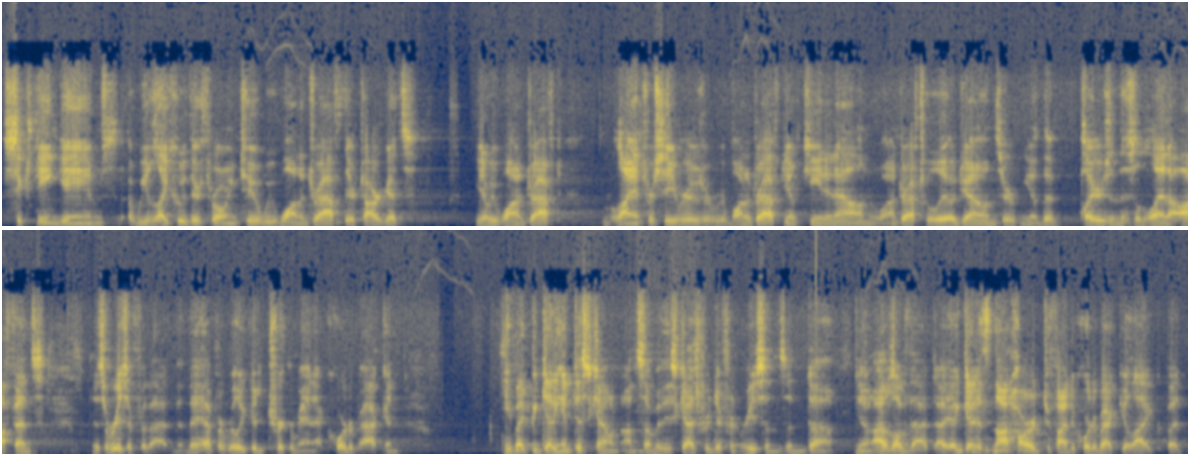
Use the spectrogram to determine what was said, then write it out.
16 games. We like who they're throwing to. We want to draft their targets. You know, we want to draft Lions receivers, or we want to draft you know Keenan Allen. We want to draft Julio Jones, or you know the players in this Atlanta offense. There's a reason for that, and they have a really good trigger man at quarterback, and he might be getting a discount on some of these guys for different reasons. And, uh, you know, I love that. I, again, it's not hard to find a quarterback you like, but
